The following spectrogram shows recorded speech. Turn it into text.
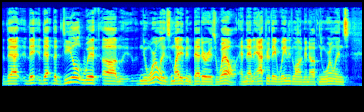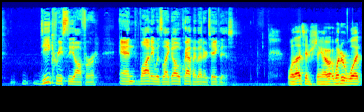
that they, that the deal with um, New Orleans might have been better as well, and then after they waited long enough, New Orleans decreased the offer, and Vlade was like, "Oh crap, I better take this." Well, that's interesting. I wonder what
